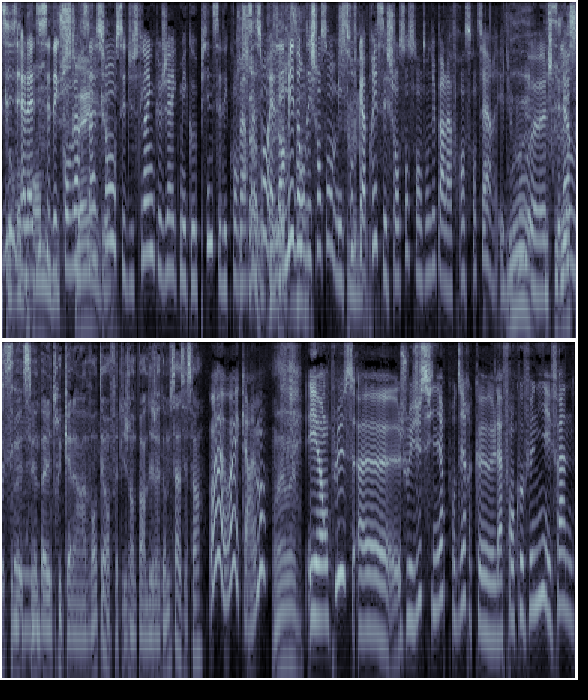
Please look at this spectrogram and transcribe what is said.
dit, elle a dit reprendre c'est des conversations, c'est du slang que j'ai avec mes copines, c'est des conversations. elle les met dans des chansons, mais il se trouve qu'après ces chansons sont entendues par la France entière. Et du Oui, coup, oui, euh, c'est là, où c'est même pas les trucs qu'elle a inventés en fait. Les gens parlent déjà comme ça, c'est ça Ouais, ouais, carrément. Ouais, ouais. Et en plus, euh, je voulais juste finir pour dire que la francophonie est fan.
